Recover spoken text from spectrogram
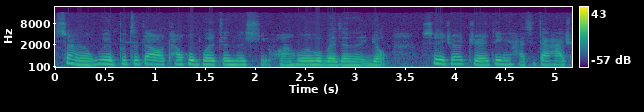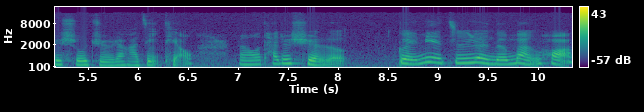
算了，我也不知道他会不会真的喜欢，或者会不会真的用，所以就决定还是带他去书局让他自己挑。然后他就选了。《鬼灭之刃》的漫画，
